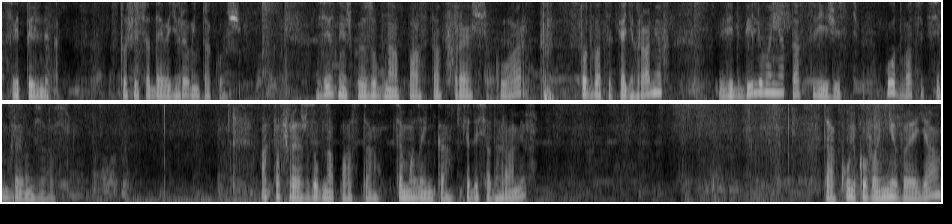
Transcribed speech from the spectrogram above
Світильник. 169 гривень також. Зі знижкою зубна паста Fresh Quart 125 грамів. Відбілювання та свіжість по 27 гривень зараз. Аквафреш зубна паста. Це маленька 50 грамів. Так, кулькова нівея.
